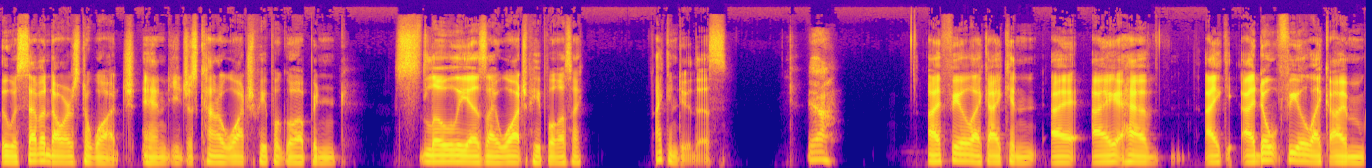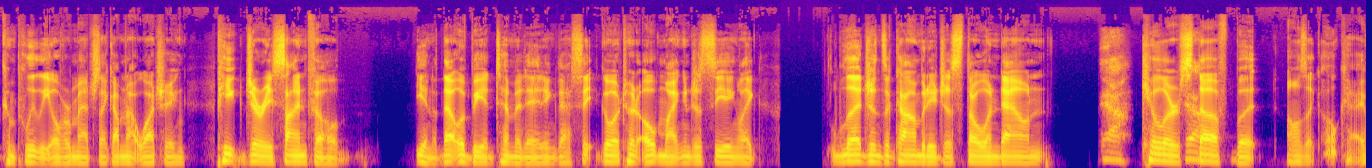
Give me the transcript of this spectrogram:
it was seven dollars to watch and you just kind of watch people go up and slowly as i watch people i was like i can do this. Yeah. i feel like i can i i have i i don't feel like i'm completely overmatched like i'm not watching peak jerry seinfeld. You know that would be intimidating to see, go to an open mic and just seeing like legends of comedy just throwing down Yeah. killer Yeah. stuff but i was like okay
